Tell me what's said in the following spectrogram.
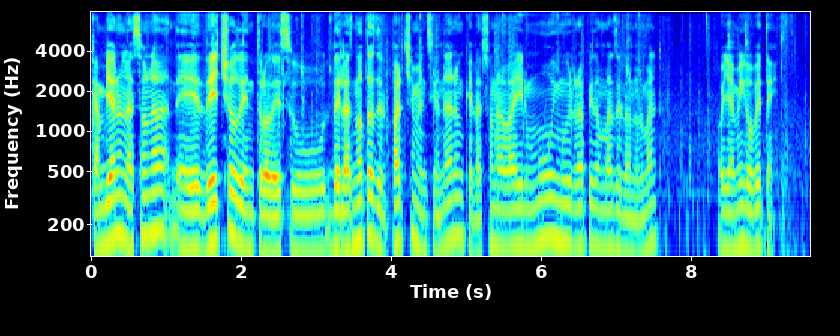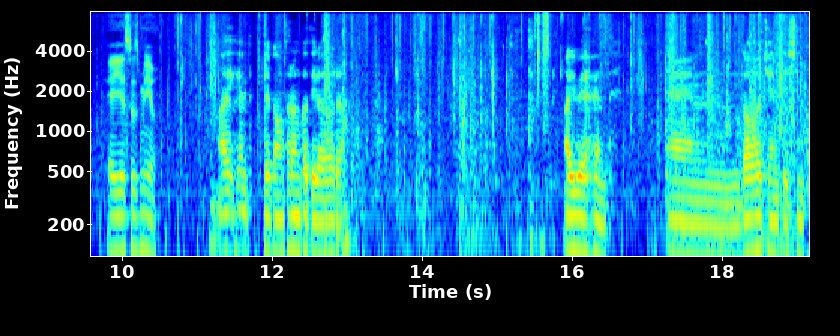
Cambiaron la zona. eh, de hecho, dentro de su de las notas del parche mencionaron que la zona va a ir muy, muy rápido, más de lo normal. Oye, amigo, vete. Ey, eso es mío. Hay gente con francotiradora. Ahí ve gente. En 285,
